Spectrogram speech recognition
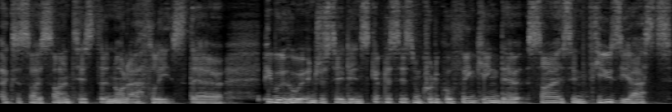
exercise scientists. They're not athletes. They're people who are interested in skepticism, critical thinking. They're science enthusiasts,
